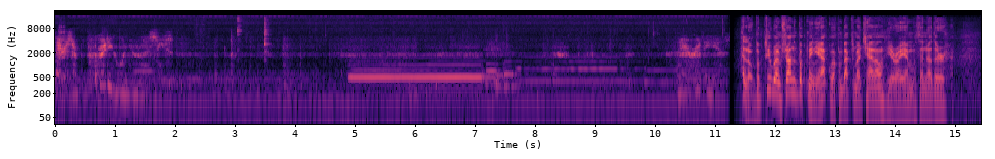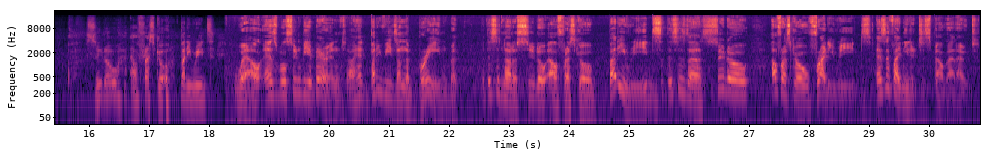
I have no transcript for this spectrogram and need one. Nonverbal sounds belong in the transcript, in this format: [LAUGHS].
There's a pretty one, Ulysses. There it is. Hello, BookTube. I'm Shawn the Book Maniac. Welcome back to my channel. Here I am with another pseudo alfresco buddy reads. Well, as will soon be apparent, I had buddy reads on the brain, but but this is not a pseudo alfresco buddy reads. This is a pseudo alfresco Friday reads. As if I needed to spell that out.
